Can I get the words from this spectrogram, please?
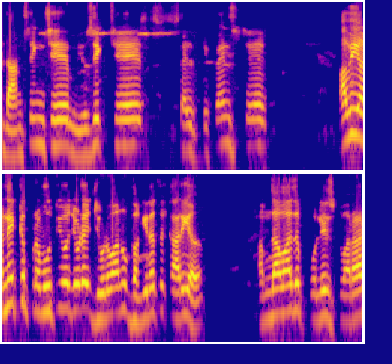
ડાન્સિંગ છે, મ્યુઝિક છે સેલ્ફ ડિફેન્સ છે. આવી અનેક પ્રવૃત્તિઓ જોડે જોડવાનું ભગીરથ કાર્ય અમદાવાદ પોલીસ દ્વારા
